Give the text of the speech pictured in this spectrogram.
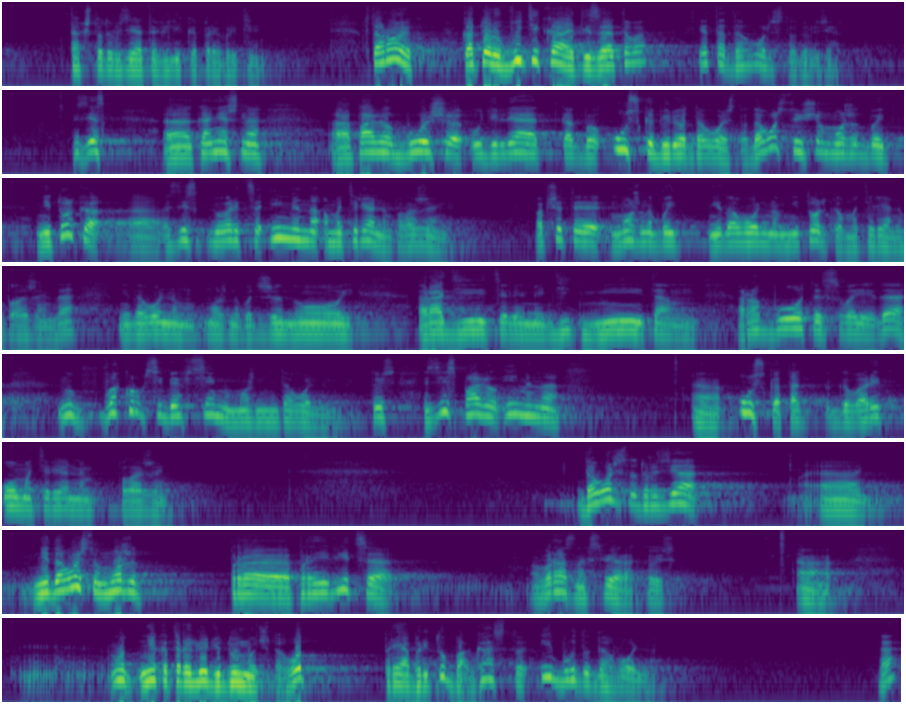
Так что, друзья, это великое приобретение. Второе, которое вытекает из этого, это довольство, друзья. Здесь, э, конечно, а Павел больше уделяет, как бы узко берет довольство. Довольство еще может быть не только, а, здесь говорится именно о материальном положении. Вообще-то можно быть недовольным не только в материальном положении, да? Недовольным можно быть женой, родителями, детьми, там, работой своей, да? Ну, вокруг себя всеми можно недовольным быть. То есть здесь Павел именно э, узко так говорит о материальном положении. Довольство, друзья, э, недовольство может проявиться в разных сферах. То есть э, вот некоторые люди думают, что вот приобрету богатство и буду довольна. Да?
